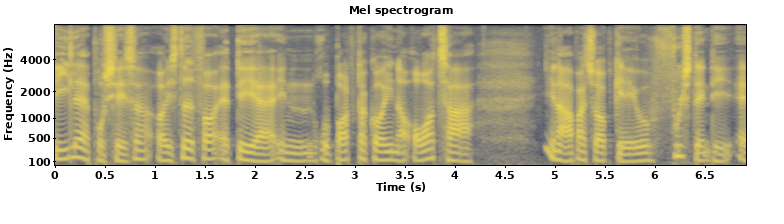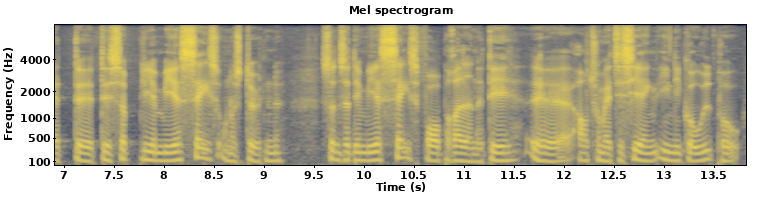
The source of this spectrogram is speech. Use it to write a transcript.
dele af processer, og i stedet for, at det er en robot, der går ind og overtager en arbejdsopgave fuldstændig, at øh, det så bliver mere sagsunderstøttende, sådan så det er mere sagsforberedende, det øh, automatiseringen egentlig går ud på,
